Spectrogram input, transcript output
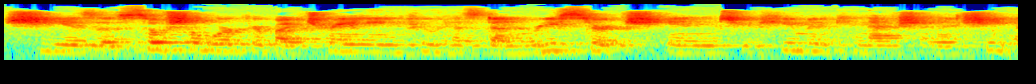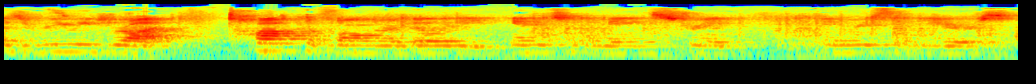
She is a social worker by training who has done research into human connection, and she has really brought talk of vulnerability into the mainstream in recent years.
